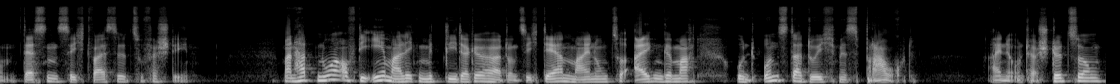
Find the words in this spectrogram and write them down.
um dessen Sichtweise zu verstehen. Man hat nur auf die ehemaligen Mitglieder gehört und sich deren Meinung zu eigen gemacht und uns dadurch missbraucht. Eine Unterstützung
